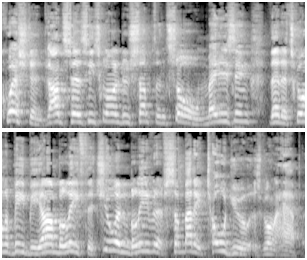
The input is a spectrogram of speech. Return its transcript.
question. God says He's going to do something so amazing that it's going to be beyond belief that you wouldn't believe it if somebody told you it was going to happen.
